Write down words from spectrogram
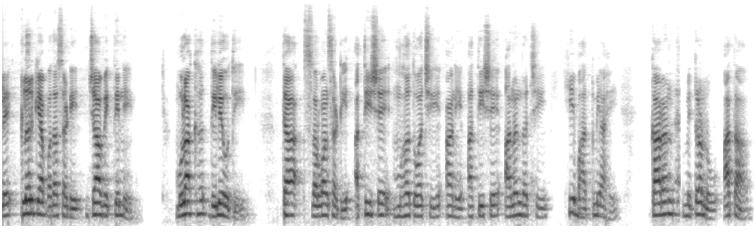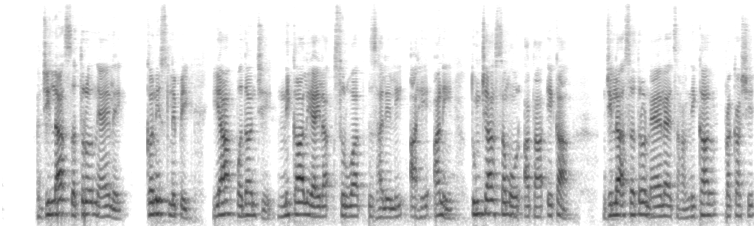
न्यायालय क्लर्क या पदासाठी ज्या व्यक्तींनी मुलाखत दिली होती त्या सर्वांसाठी अतिशय महत्त्वाची आणि अतिशय आनंदाची ही बातमी आहे. कारण मित्रांनो आता जिल्हा सत्र न्यायालय कनिष्ठ लिपिक या पदांचे निकाल यायला सुरुवात झालेली आहे आणि तुमच्यासमोर आता एका जिल्हा सत्र न्यायालयाचा निकाल प्रकाशित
